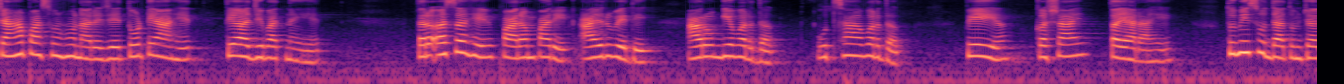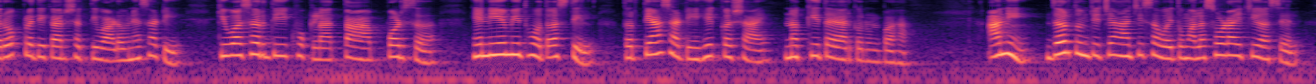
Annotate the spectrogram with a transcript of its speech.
चहापासून होणारे जे तोटे आहेत ते अजिबात नाही आहेत. तर असं हे पारंपरिक आयुर्वेदिक आरोग्यवर्धक उत्साहवर्धक पेय कषाय तयार आहे? तुम्हीसुद्धा तुमच्या रोगप्रतिकारशक्ती वाढवण्यासाठी किंवा सर्दी खोकला ताप पडसं हे नियमित होत असतील तर त्यासाठी हे कषाय नक्की तयार करून पहा. आणि जर तुमची चहाची सवय तुम्हाला सोडायची असेल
